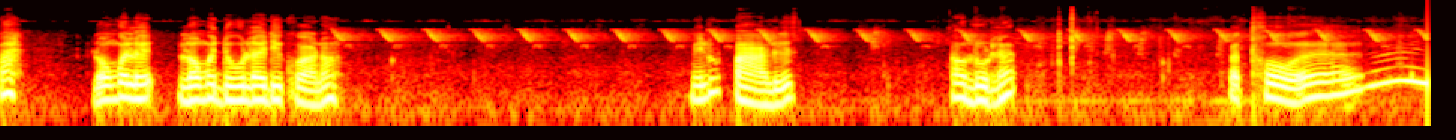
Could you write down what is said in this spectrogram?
ไป ลงไปเลย ลงไปดูเลยดีกว่าเนาะไม่รู้ป่าหรือ เอาหลุดแล้วปะโถเอ้ย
